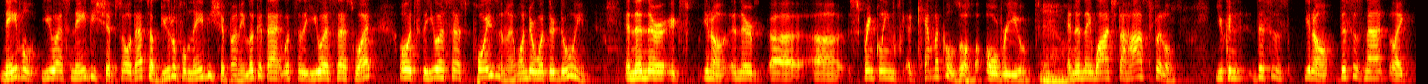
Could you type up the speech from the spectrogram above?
naval U.S. Navy ships. Oh, that's a beautiful Navy ship, honey. Look at that. What's the USS what? Oh, it's the USS Poison. I wonder what they're doing. And then they're, you know, and they're uh, uh, sprinkling chemicals o- over you. Yeah. And then they watch the hospitals. You can. This is, you know, this is not like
